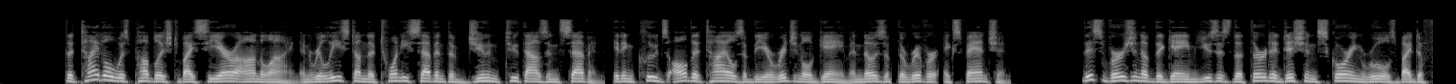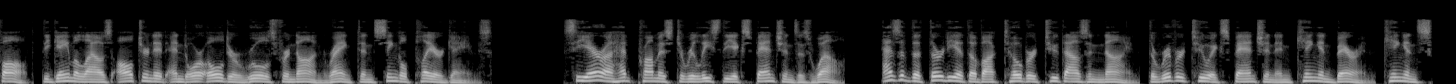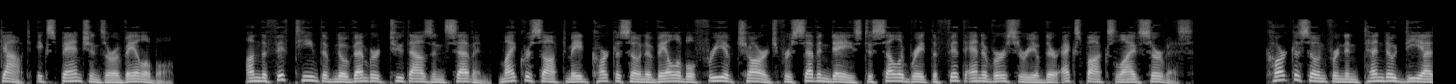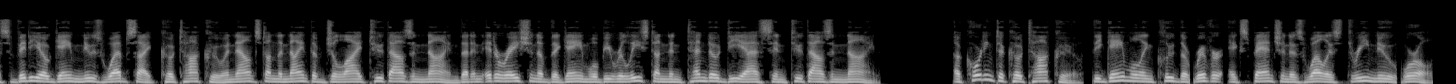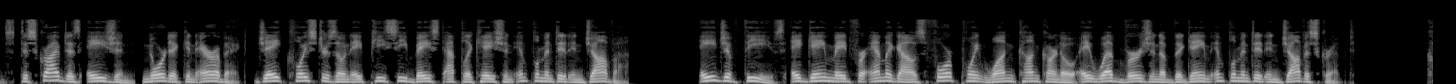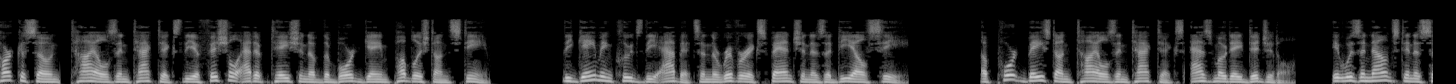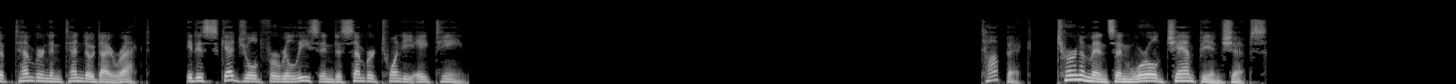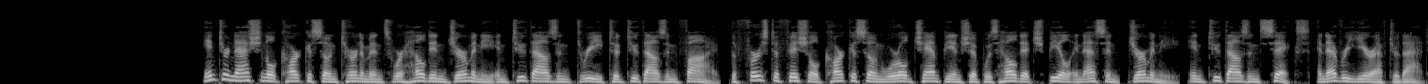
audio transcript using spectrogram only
The title was published by Sierra Online and released on 27 June 2007. It includes all the tiles of the original game and those of the River expansion. This version of the game uses the third edition scoring rules by default. The game allows alternate and or older rules for non-ranked and single-player games. Sierra had promised to release the expansions as well. As of 30 October 2009, the River 2 expansion and King and Baron King and Scout expansions are available. On 15 November 2007, Microsoft made Carcassonne available free of charge for seven days to celebrate the fifth anniversary of their Xbox Live service. Carcassonne for Nintendo DS video game news website Kotaku announced on 9 July 2009 that an iteration of the game will be released on Nintendo DS in 2009. According to Kotaku, the game will include the River expansion as well as three new worlds described as Asian, Nordic and Arabic. J Cloisterzone a PC-based application implemented in Java. Age of Thieves a game made for AmigaOS 4.1 Concarneau a web version of the game implemented in JavaScript. Carcassonne, Tiles and Tactics the official adaptation of the board game published on Steam. The game includes the Abbots and the River expansion as a DLC. A port based on Tiles and Tactics Asmodee Digital. It was announced in a September Nintendo Direct. It is scheduled for release in December 2018. Tournaments and World Championships International Carcassonne tournaments were held in Germany in 2003 to 2005. The first official Carcassonne World Championship was held at Spiel in Essen, Germany, in 2006, and every year after that.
